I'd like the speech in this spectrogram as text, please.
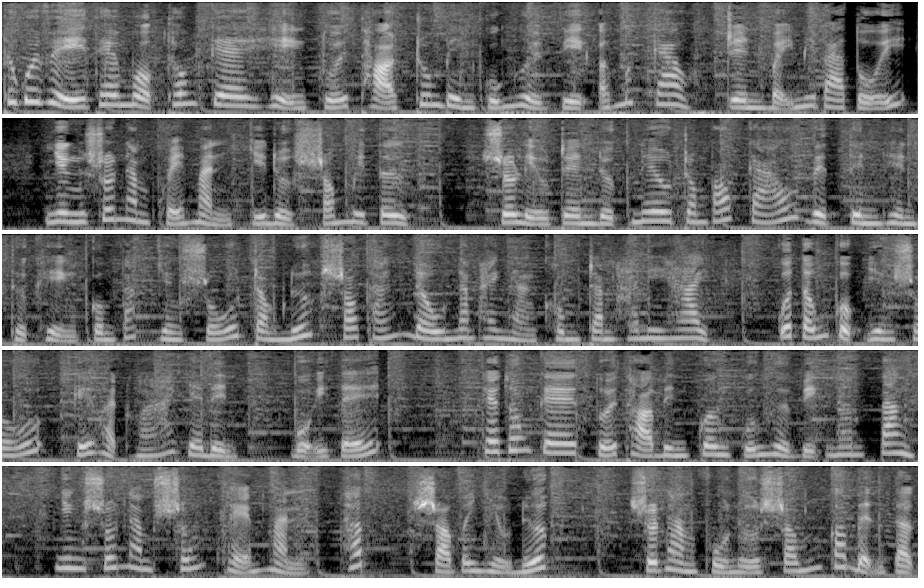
Thưa quý vị, theo một thống kê, hiện tuổi thọ trung bình của người Việt ở mức cao trên 73 tuổi, nhưng số năm khỏe mạnh chỉ được 64. Số liệu trên được nêu trong báo cáo về tình hình thực hiện công tác dân số trong nước 6 tháng đầu năm 2022 của Tổng cục Dân số, Kế hoạch hóa gia đình, Bộ Y tế. Theo thống kê, tuổi thọ bình quân của người Việt Nam tăng, nhưng số năm sống khỏe mạnh thấp so với nhiều nước. Số năm phụ nữ sống có bệnh tật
